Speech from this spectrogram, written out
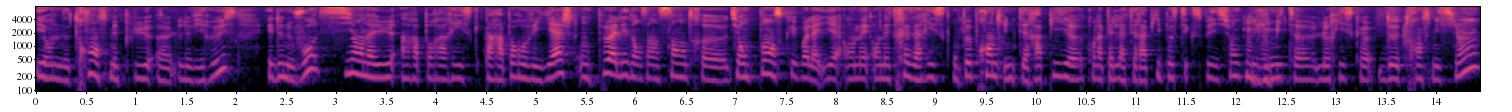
Et on ne transmet plus euh, le virus. Et de nouveau, si on a eu un rapport à risque par rapport au VIH, on peut aller dans un centre, si on pense que voilà, on, est, on est très à risque, on peut prendre une thérapie qu'on appelle la thérapie post-exposition qui mhm. limite le risque de transmission.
